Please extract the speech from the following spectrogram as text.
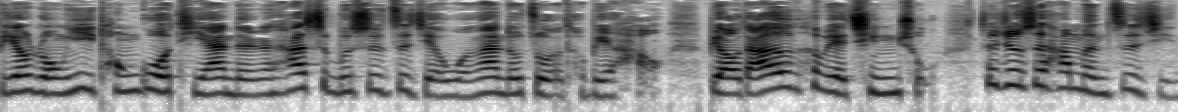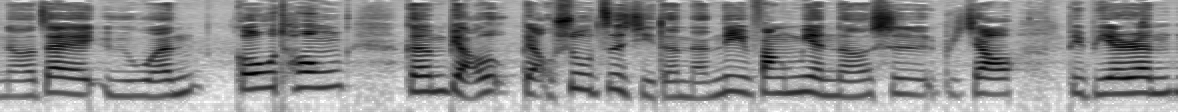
比较容易通过提案的人，他是不是自己的文案都做得特别好，表达的特别清楚？这就是他们自己呢，在语文沟通跟表表述自己的能力方面呢，是比较比别人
